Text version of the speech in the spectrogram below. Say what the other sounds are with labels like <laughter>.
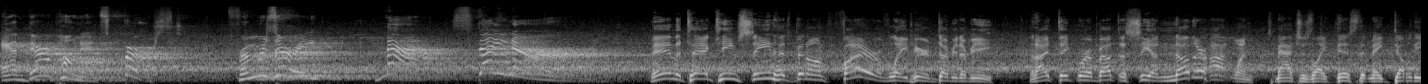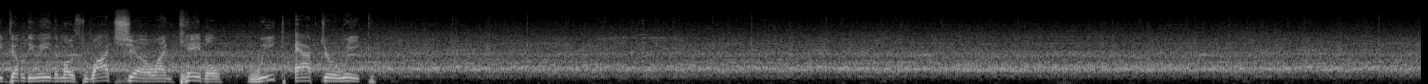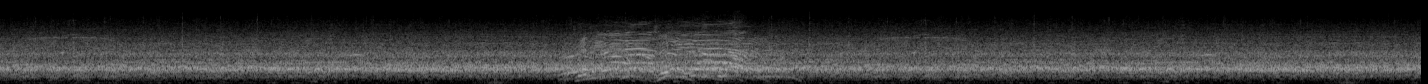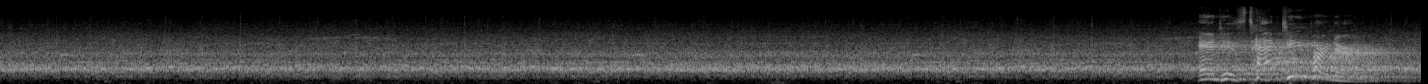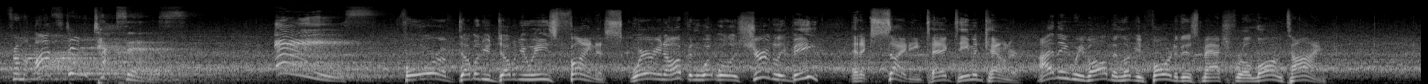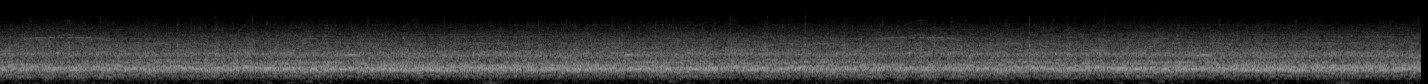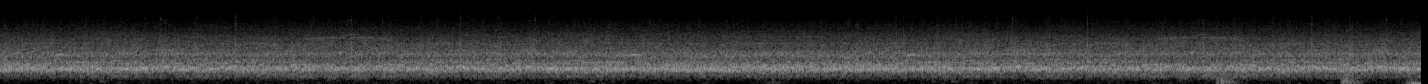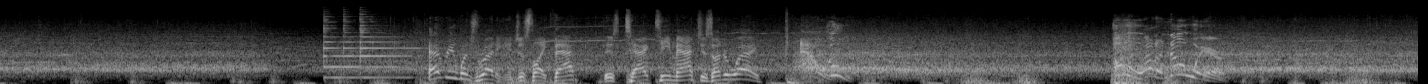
And their opponents first, from Missouri, Matt Steiner. Man, the tag team scene has been on fire of late here in WWE. And I think we're about to see another hot one. It's matches like this that make WWE the most watched show on cable week after week. And his tag team partner, from Austin, Texas, Ace. Four of WWE's finest squaring off in what will assuredly be an exciting tag team encounter. I think we've all been looking forward to this match for a long time. Everyone's ready, and just like that, this tag team match is underway. Ow! Ooh. Oh, out of nowhere!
